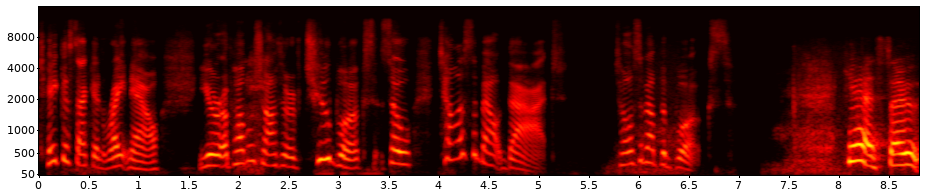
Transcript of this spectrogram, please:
take a second right now. You're a published author of two books. So tell us about that. Tell us about the books. Yeah, so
